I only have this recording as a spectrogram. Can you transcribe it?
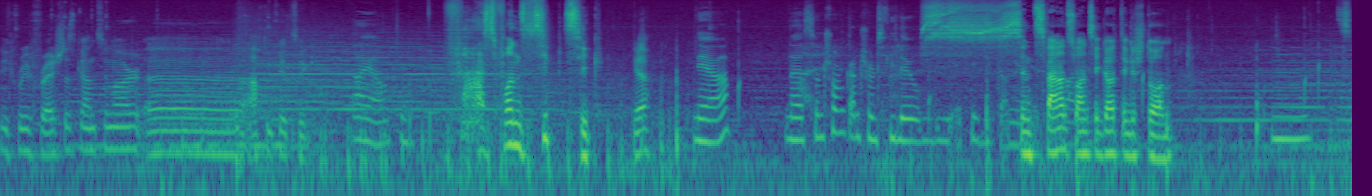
Ich refresh das Ganze mal. Äh, 48. Ah ja, okay. Was von 70? Ja. Ja. Na, es sind schon ganz schön viele um die Ecke gegangen. Es sind 22 Leute gestorben. Hm, das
